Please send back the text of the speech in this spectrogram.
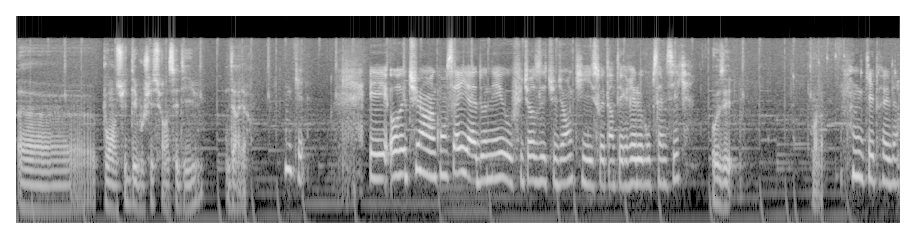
pour ensuite déboucher sur un CDI derrière. Ok. Et aurais-tu un conseil à donner aux futurs étudiants qui souhaitent intégrer le groupe SAMSIC? Oser. Voilà. ok, très bien.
